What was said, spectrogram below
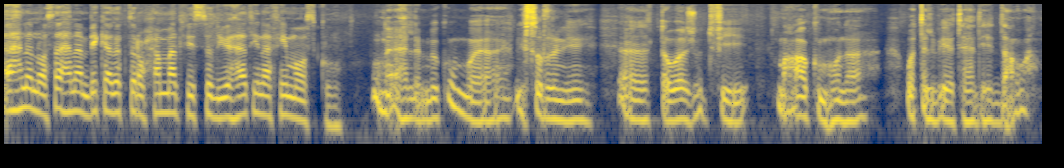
أهلا وسهلا بك دكتور محمد في استديوهاتنا في موسكو. أهلا بكم ويسرني التواجد في معكم هنا وتلبية هذه الدعوة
